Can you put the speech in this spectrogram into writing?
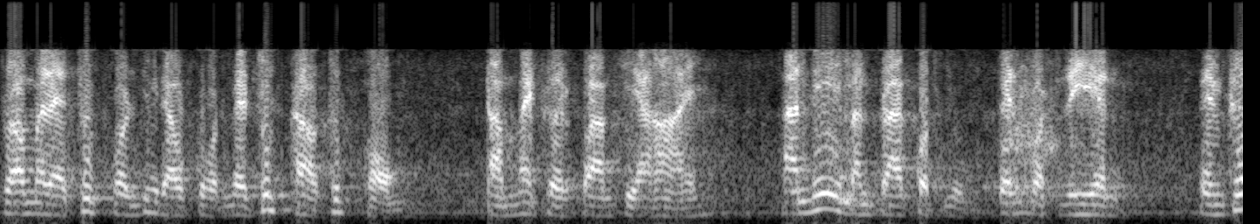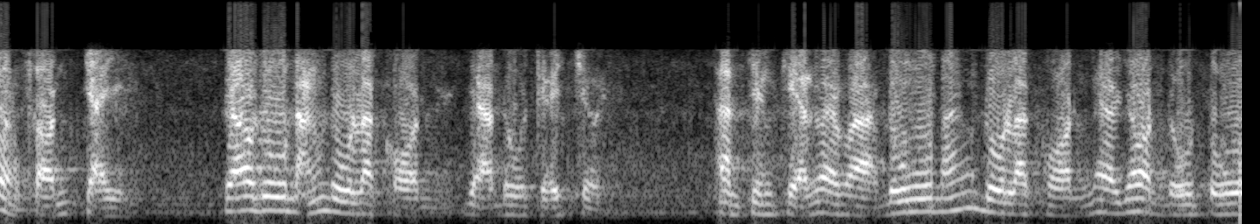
เพราะไม่ได้ทุบคนที่เราโกรธเลยทุบข่าวทุบของทำให้เกิดความเสียหาย อันนี้มันปรากฏอยู่ เป็นบทเรียน เป็นเครื่องสอนใจ เราดูหนังดูละคร อย่าดูเฉยๆ ท่านจึงเขียนไว้ว่า ดูหนังดูละครแล้วยอดดูตัว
